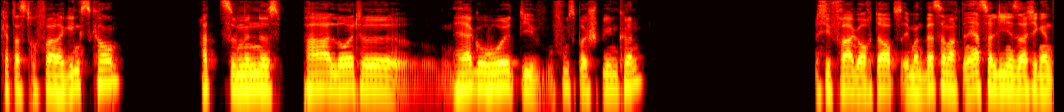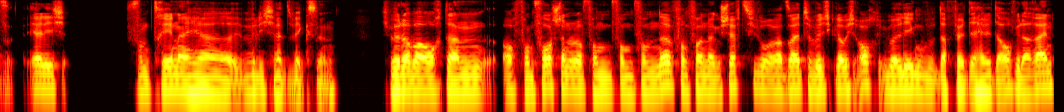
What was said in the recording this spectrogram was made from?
katastrophaler ging es kaum. Hat zumindest paar Leute hergeholt, die Fußball spielen können. ist die Frage auch da, ob es jemand besser macht. In erster Linie sage ich dir ganz ehrlich, vom Trainer her will ich halt wechseln. Ich würde aber auch dann, auch vom Vorstand oder vom, vom, vom, ne, von, von der Geschäftsführerseite würde ich, glaube ich, auch überlegen, da fällt der Held auch wieder rein.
